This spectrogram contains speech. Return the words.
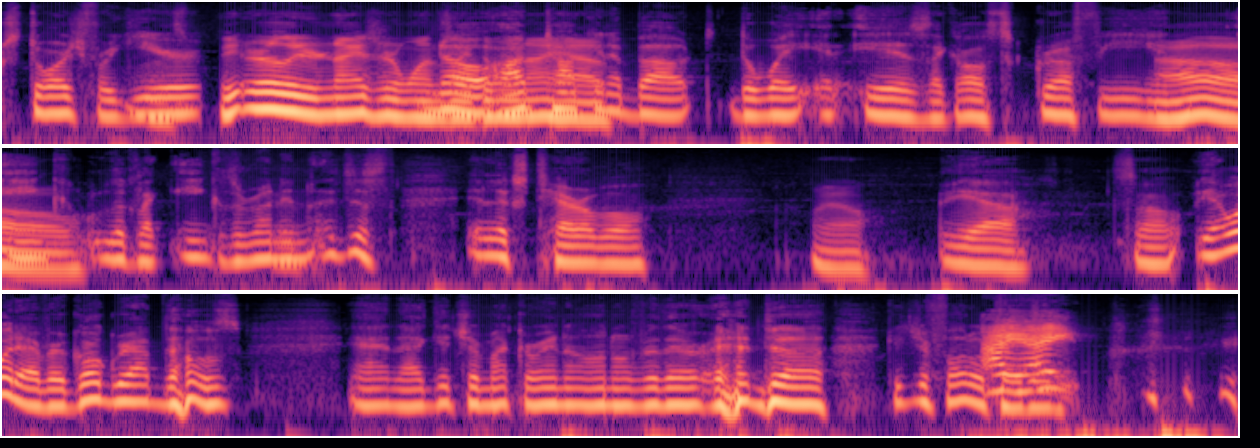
storage for years. the earlier, nicer ones. No, like the one I'm I talking have. about the way it is, like all scruffy and Oh. ink look like ink is running. It just it looks terrible. Well, Yeah. So yeah, whatever. Go grab those and uh, get your Macarena on over there and uh, get your photo. taken.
